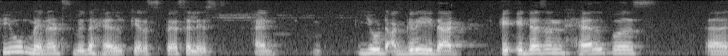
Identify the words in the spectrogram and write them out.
few minutes with a healthcare specialist and you'd agree that it, it doesn't help us uh,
